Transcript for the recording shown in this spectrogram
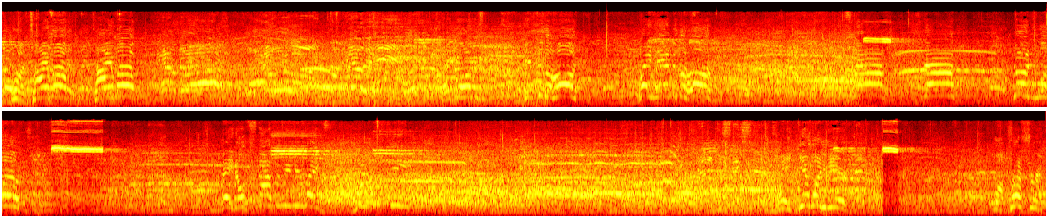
Come on, tie him up. Tie him up. Let go of his. Get to the hook. Right hand to the hook. Snap. Snap. Good look. Hey, don't snap him in your leg. Move your feet. Hey, get one here. Come on, pressure him.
